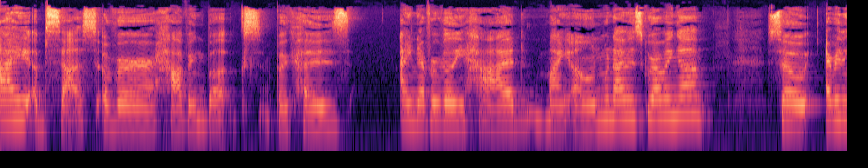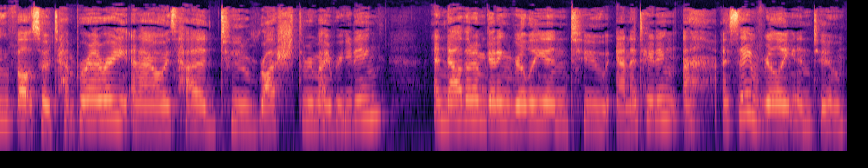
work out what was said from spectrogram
I obsess over having books because I never really had my own when I was growing up. So everything felt so temporary, and I always had to rush through my reading. And now that I'm getting really into annotating, I say really into,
